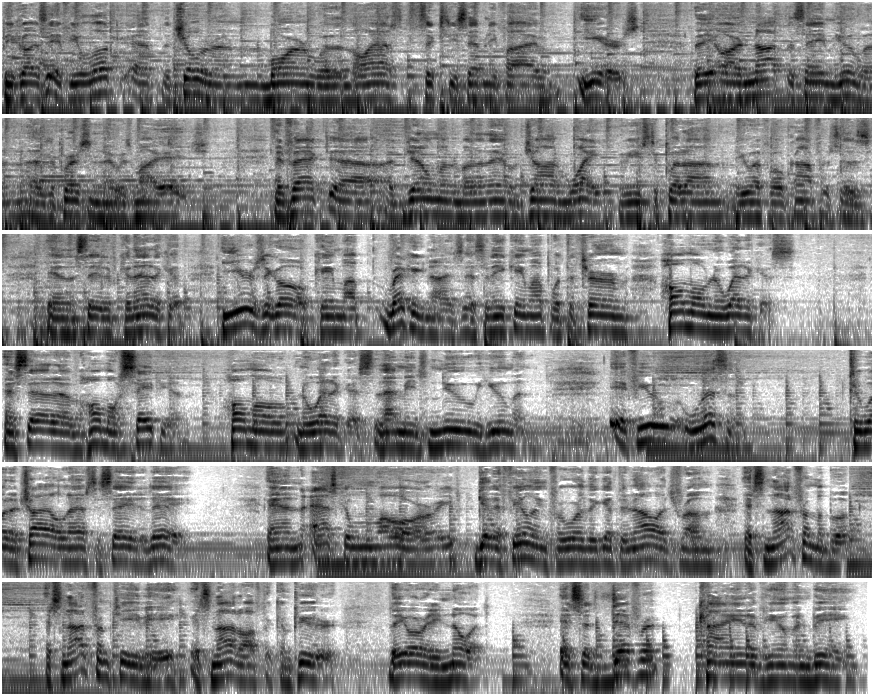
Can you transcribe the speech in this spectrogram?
Because if you look at the children born within the last 60, 75 years, they are not the same human as a person who was my age. In fact, uh, a gentleman by the name of John White, who used to put on UFO conferences in the state of Connecticut, years ago came up, recognized this, and he came up with the term Homo noeticus instead of Homo sapien, Homo noeticus, and that means new human. If you listen to what a child has to say today, and ask them or get a feeling for where they get their knowledge from. It's not from a book. It's not from TV. It's not off the computer. They already know it. It's a different kind of human being.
